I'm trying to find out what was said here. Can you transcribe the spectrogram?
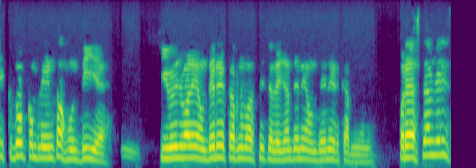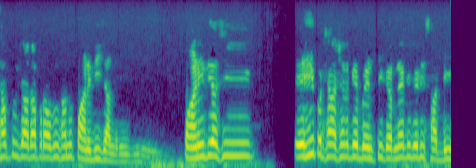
ਇੱਕ ਦੋ ਕੰਪਲੇਨ ਤਾਂ ਹੁੰਦੀ ਹੈ। ਸੀਵਰੇਜ ਵਾਲੇ ਆਉਂਦੇ ਨੇ ਕਰਨ ਵਾਸਤੇ ਚਲੇ ਜਾਂਦੇ ਨੇ ਆਉਂਦੇ ਨੇ ਕਰਨੀਆਂ ਨੇ। ਪਰ ਇਸ ਟਾਈਮ ਜਿਹੜੀ ਸਭ ਤੋਂ ਜ਼ਿਆਦਾ ਪ੍ਰੋਬਲਮ ਸਾਨੂੰ ਪਾਣੀ ਦੀ ਚੱਲ ਰਹੀ ਜੀ। ਪਾਣੀ ਦੀ ਅਸੀਂ ਇਹੀ ਪ੍ਰਸ਼ਾਸਨ ਅੱਗੇ ਬੇਨਤੀ ਕਰਨੇ ਆ ਕਿ ਜਿਹੜੀ ਸਾਡੀ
